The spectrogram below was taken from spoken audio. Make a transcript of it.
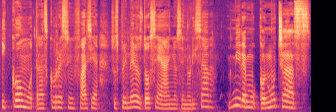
y cómo transcurre su infancia, sus primeros 12 años en Orizaba? Mire, con muchas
